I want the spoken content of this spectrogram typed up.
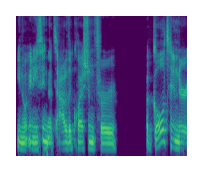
you know, anything that's out of the question for a goaltender.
